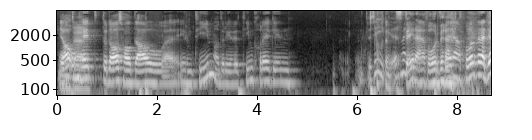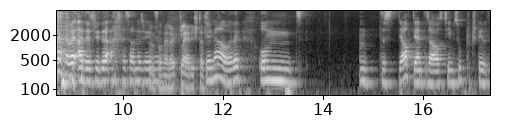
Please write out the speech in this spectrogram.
Ja, und, äh, hat durch das halt auch äh, ihrem Team oder ihrer Teamkollegin Sieg der auch vorbereitet. Auch vorbereitet. Ja, aber, ah, das ist wieder ah, so eine schöne... So eine Lücke ist das. Genau, oder? Und, und das, ja, die haben das auch als Team super gespielt.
